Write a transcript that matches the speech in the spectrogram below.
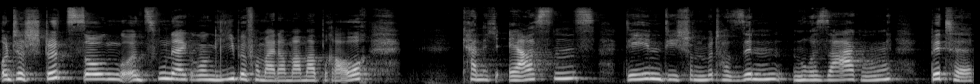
Unterstützung und Zuneigung Liebe von meiner Mama brauche, kann ich erstens denen, die schon Mütter sind, nur sagen, bitte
